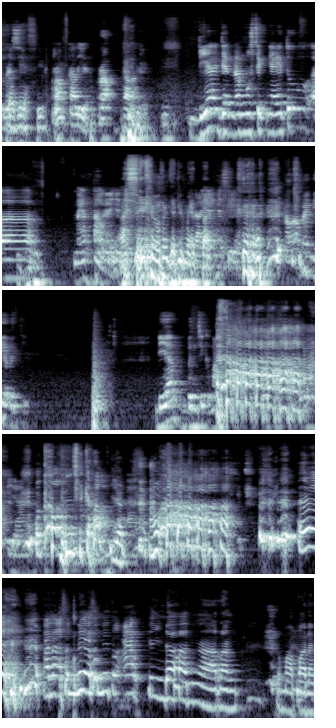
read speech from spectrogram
Progresif. rock kali ya. Rock. dia genre musiknya itu eh, metal kayaknya Asik mau jadi metal. kayaknya sih ya. Hal apa yang dia benci? Dia benci ke mana? Kerapian. Kok benci kerapian? eh, anak seni seni itu art keindahan ngarang kemapanan.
